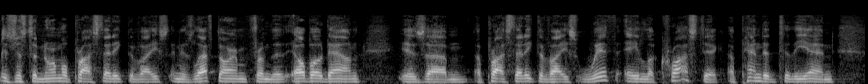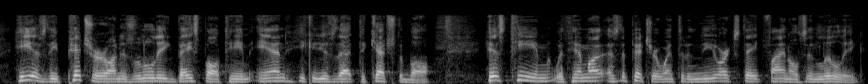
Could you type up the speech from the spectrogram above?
is just a normal prosthetic device, and his left arm from the elbow down is um, a prosthetic device with a lacrosse stick appended to the end. He is the pitcher on his Little League baseball team, and he could use that to catch the ball. His team, with him as the pitcher, went to the New York State Finals in Little League.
